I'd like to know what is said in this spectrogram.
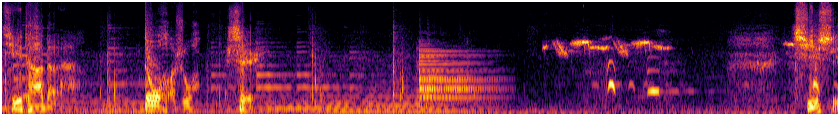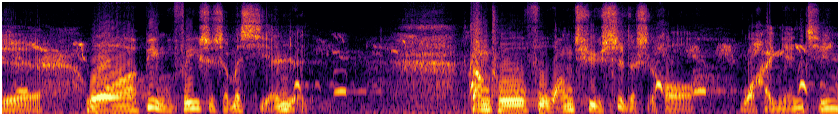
其他的都好说。是。其实我并非是什么贤人。当初父王去世的时候，我还年轻，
